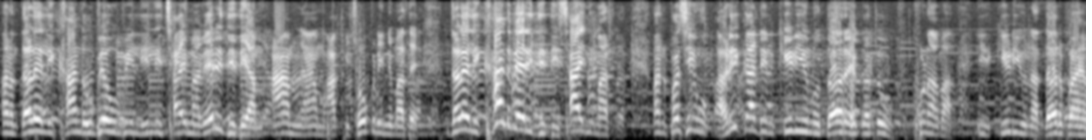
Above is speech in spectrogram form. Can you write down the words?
અને દળેલી ખાંડ ઉભે ઊભી લીલી છાયમાં વેરી દીધી. આમ આમ ને આમ આખી છોકરીની માથે દળેલી ખાંડ વેરી દીધી છાયની માથે. અને પછી હું હળી કાઢીને કીડીનું દર એક હતું ખૂણામાં. એ કીડીના દર પાસે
